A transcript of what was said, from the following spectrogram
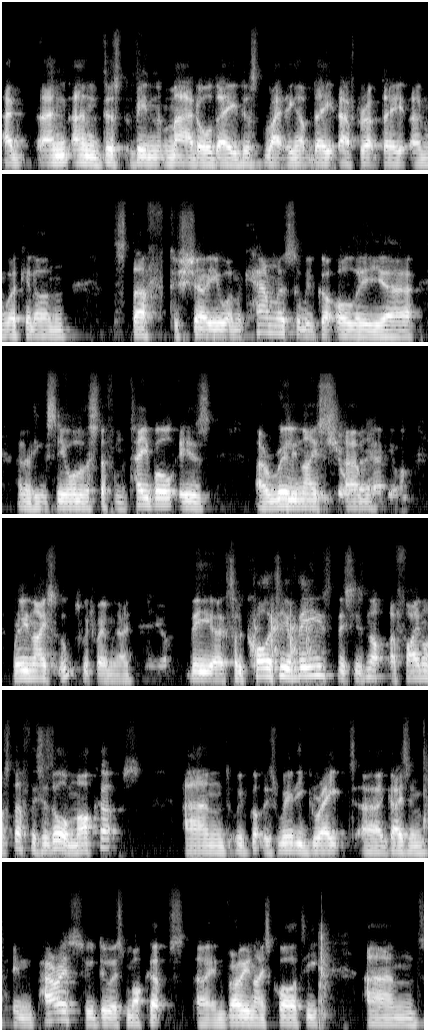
and and just been mad all day, just writing update after update and working on stuff to show you on the camera. So we've got all the, uh, I don't know if you can see all of the stuff on the table is a really nice, over um, there if you want. really nice. Oops, which way am I going? There you go. The uh, sort of quality of these. This is not the final stuff. This is all mock-ups. And we've got these really great uh, guys in, in Paris who do us mock-ups uh, in very nice quality, and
